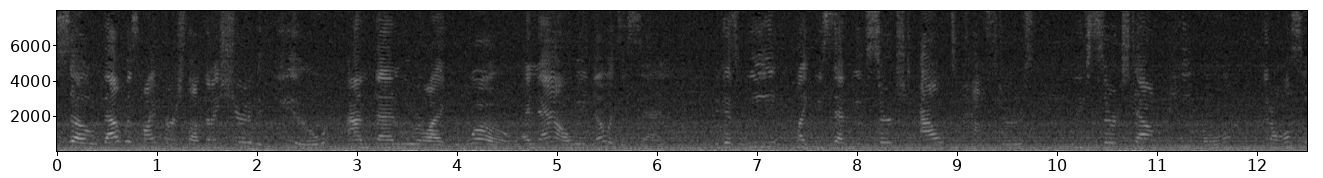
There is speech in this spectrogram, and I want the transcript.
So that was my first thought. Then I shared it with you, and then we were like, whoa. And now we know it's a sin because we, like we said, we've searched out searched out people that are also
